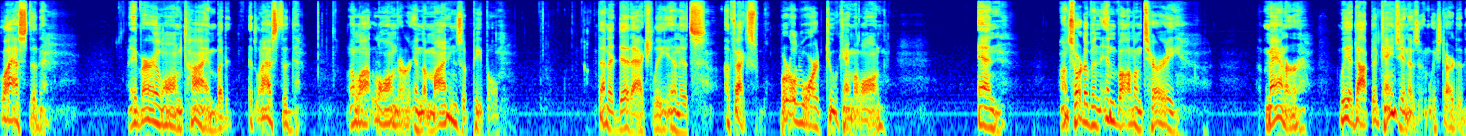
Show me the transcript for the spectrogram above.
lasted a very long time, but it, it lasted a lot longer in the minds of people than it did actually in its effects. World War II came along, and on sort of an involuntary manner, we adopted Keynesianism. We started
